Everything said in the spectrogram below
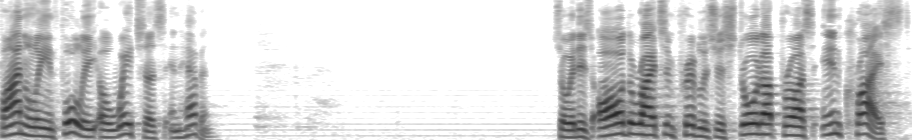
finally and fully awaits us in heaven. So it is all the rights and privileges stored up for us in Christ.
